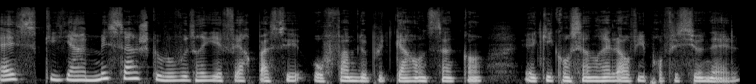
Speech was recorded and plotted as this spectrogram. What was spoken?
Est-ce qu'il y a un message que vous voudriez faire passer aux femmes de plus de 45 ans et qui concernerait leur vie professionnelle?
